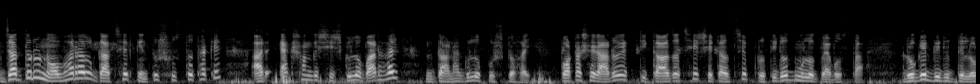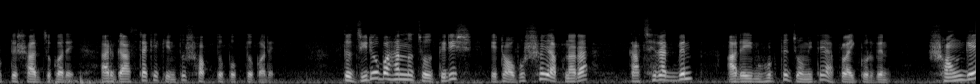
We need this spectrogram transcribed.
যার দরুন ওভারঅল গাছের কিন্তু সুস্থ থাকে আর একসঙ্গে শীষগুলো বার হয়, দানাগুলো পুষ্ট হয়। পটাশের আরও একটি কাজ আছে, সেটা হচ্ছে প্রতিরোধমূলক ব্যবস্থা। রোগের বিরুদ্ধে লড়তে সাহায্য করে আর গাছটাকে কিন্তু শক্তপোক্ত করে। তো জিরো বাহান্ন চৌত্রিশ, এটা অবশ্যই আপনারা কাছে রাখবেন আর এই মুহূর্তে জমিতে অ্যাপ্লাই করবেন। সঙ্গে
